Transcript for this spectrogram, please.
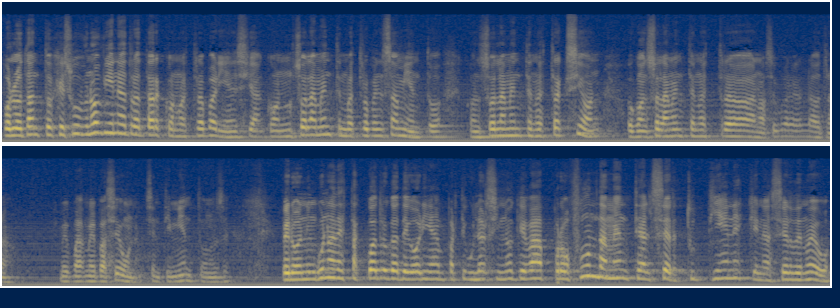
Por lo tanto, Jesús no viene a tratar con nuestra apariencia, con solamente nuestro pensamiento, con solamente nuestra acción o con solamente nuestra, no sé cuál es la otra, me, pasé una, sentimiento, no sé. Pero ninguna de estas cuatro categorías en particular, sino que va profundamente al ser. Tú tienes que nacer de nuevo,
